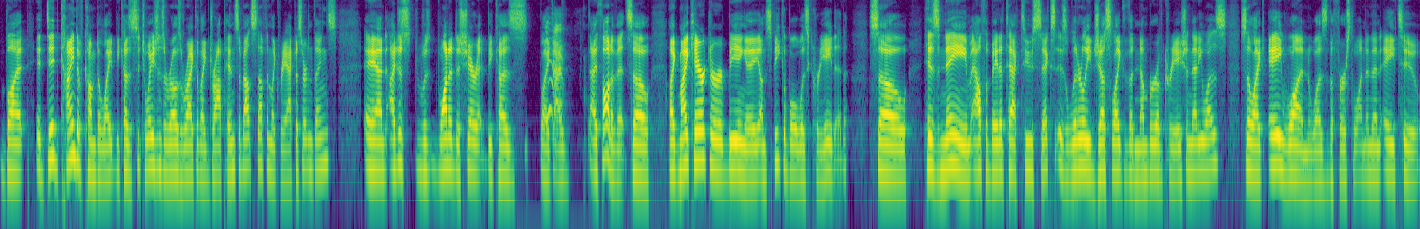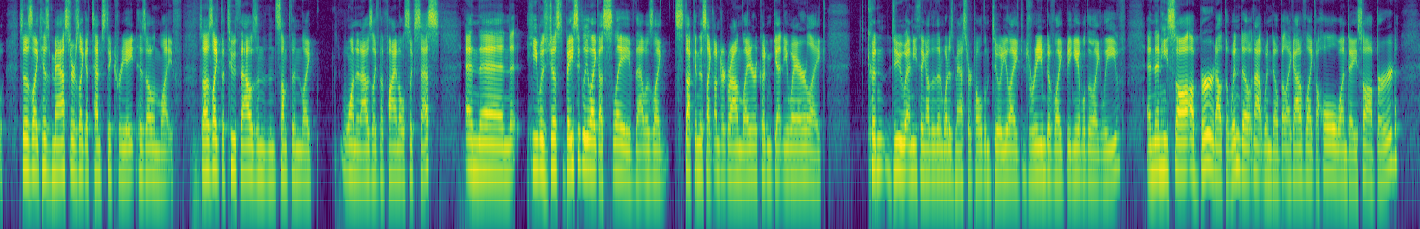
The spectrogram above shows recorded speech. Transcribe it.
But it did kind of come to light because situations arose where I could like drop hints about stuff and like react to certain things. And I just was wanted to share it because like Yeah. I I thought of it. So like my character being a unspeakable was created. So his name, Alpha Beta Tac 2 6 is literally just like the number of creation that he was. So like A1 was the first one, and then A2. So it was like his master's like attempts to create his own life. So I was like the 2000 and something like one, and I was like the final success. And then he was just basically like a slave that was like stuck in this like underground layer, couldn't get anywhere, like couldn't do anything other than what his master told him to and he like dreamed of like being able to like leave. And then he saw a bird out the window not window but like out of like a hole one day he saw a bird.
